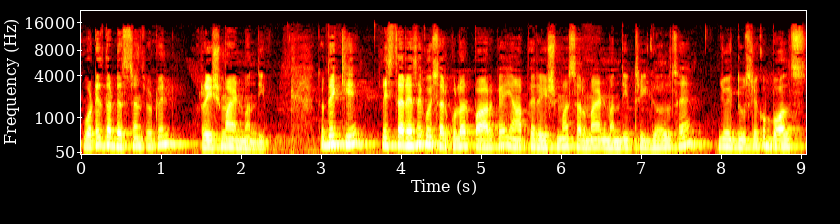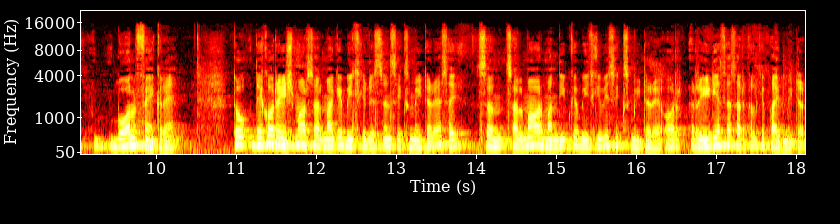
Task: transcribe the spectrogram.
what is the distance between Reshma and Mandeep? तो देखिए इस तरह से कोई सर्कुलर पार्क है यहाँ पे Reshma Salma and Mandeep three girls हैं जो एक दूसरे को बॉल बॉल फेंक रहे हैं तो देखो रेशमा और सलमा के बीच की डिस्टेंस सिक्स मीटर है सलमा और मनदीप के बीच की भी सिक्स मीटर है और रेडियस है सर्कल की फाइव मीटर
